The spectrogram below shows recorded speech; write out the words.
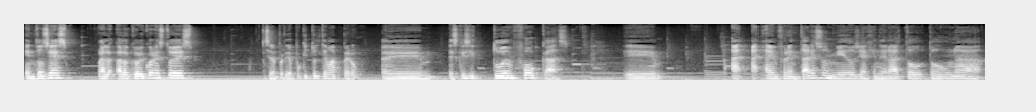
Entonces, a lo, a lo que voy con esto es, se me perdió un poquito el tema, pero eh, es que si tú enfocas eh, a, enfrentar esos miedos y a generar todo, toda una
